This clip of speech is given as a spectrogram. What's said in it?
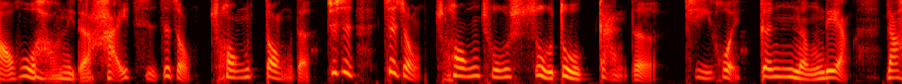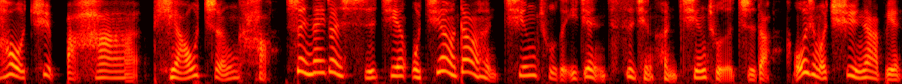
保护好你的孩子这种冲动的，就是这种冲出速度感的。机会跟能量，然后去把它调整好。所以那一段时间，我今天当然很清楚的一件事情，很清楚的知道我为什么去那边。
